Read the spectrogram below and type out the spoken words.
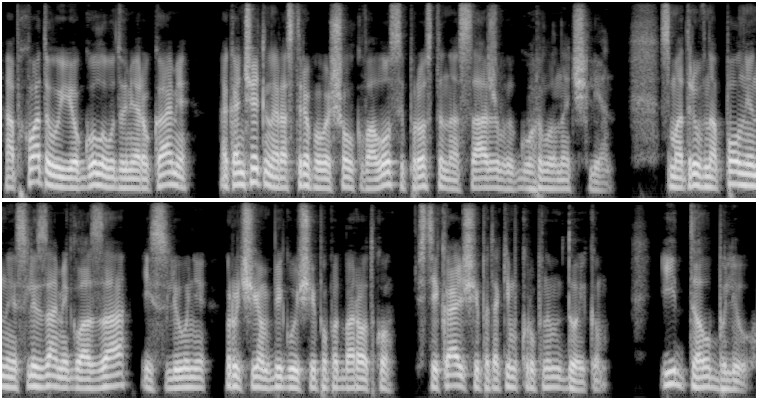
Обхватываю ее голову двумя руками, Окончательно растрепывая шелк волос и просто насаживаю горло на член. Смотрю в наполненные слезами глаза и слюни, ручьем бегущие по подбородку, стекающие по таким крупным дойкам. И долблю.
